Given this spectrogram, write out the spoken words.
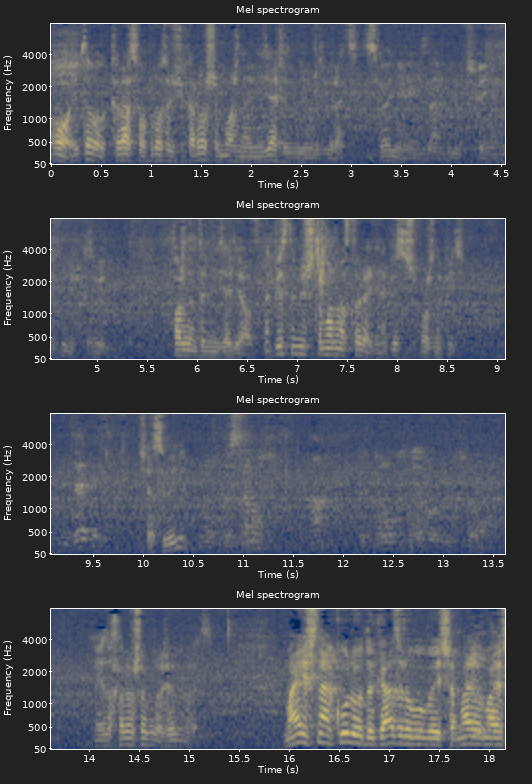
О, это вот как раз вопрос очень хороший, можно или нельзя, сейчас будем разбирать. Сегодня, я не знаю, будем сегодня, не будем, увидим. Можно это нельзя делать. Написано, Миша, что можно оставлять, не написано, что можно пить. Сейчас увидим. А? Это хороший вопрос, мне нравится. Маиш на акулу до газрубу бейшамаю, маиш...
